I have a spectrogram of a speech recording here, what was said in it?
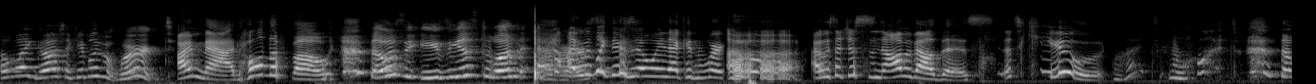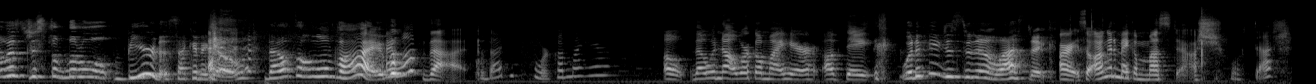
Oh my gosh, I can't believe it worked. I'm mad. Hold the phone. That was the easiest one ever. I was like, there's no way that can work. Ugh. I was such a snob about this. That's cute. what? What? That was just a little beard a second ago. that was the whole vibe. I love that. Would that even work on my hair? Oh, that would not work on my hair. Update. What if you just did an elastic? All right, so I'm gonna make a mustache. Mustache?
